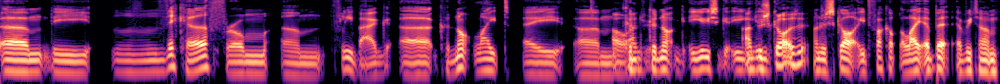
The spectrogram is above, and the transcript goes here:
um, the vicar from um, Fleabag uh, could not light a um, Oh, could, Andrew- could not. He used to he, Andrew he- Scott, is it? Andrew Scott. He'd fuck up the light a bit every time.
